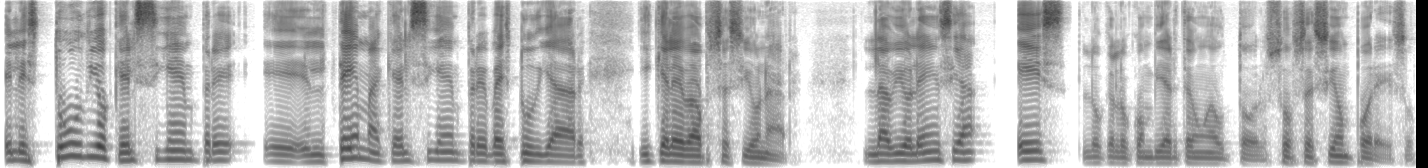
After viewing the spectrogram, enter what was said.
el estudio que él siempre, eh, el tema que él siempre va a estudiar y que le va a obsesionar. La violencia es lo que lo convierte en un autor, su obsesión por eso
